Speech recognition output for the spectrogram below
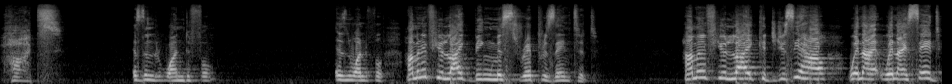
heart. Isn't it wonderful? Isn't wonderful? How many of you like being misrepresented? How many of you like it? Did you see how when I when I said,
